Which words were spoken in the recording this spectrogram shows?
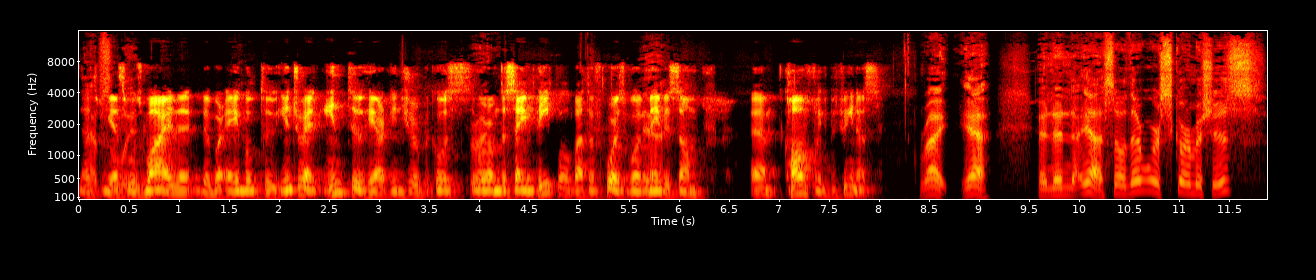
That guess was why they, they were able to integrate into here in Europe because Right. we're on the same people. But of course, well, Yeah. maybe some um, conflict between us. Right. Yeah. And then yeah, so there were skirmishes,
